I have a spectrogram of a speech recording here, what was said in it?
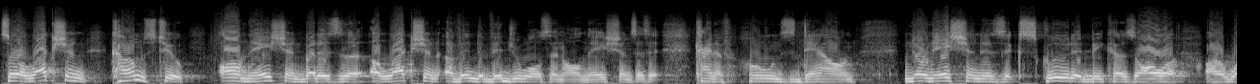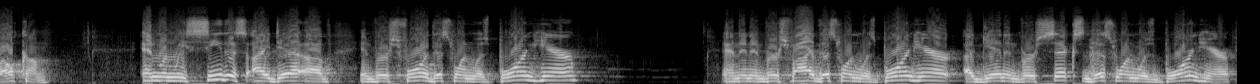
So election comes to all nation, but is the election of individuals in all nations as it kind of hones down. No nation is excluded because all are welcome. And when we see this idea of, in verse 4, this one was born here, and then in verse 5, this one was born here, again in verse 6, this one was born here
